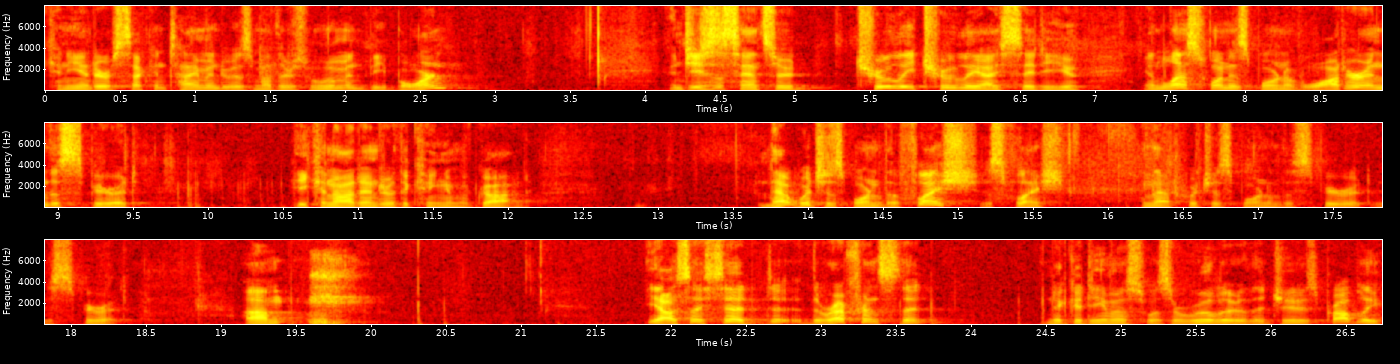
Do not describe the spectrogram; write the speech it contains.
Can he enter a second time into his mother's womb and be born? And Jesus answered, Truly, truly, I say to you, unless one is born of water and the Spirit, he cannot enter the kingdom of God. That which is born of the flesh is flesh, and that which is born of the Spirit is spirit. Um, yeah, as I said, the, reference that Nicodemus was a ruler of the Jews probably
